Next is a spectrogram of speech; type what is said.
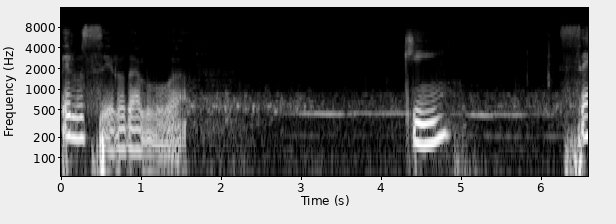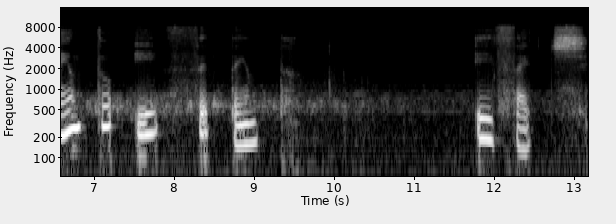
pelo selo da lua Kim cento e setenta e sete.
